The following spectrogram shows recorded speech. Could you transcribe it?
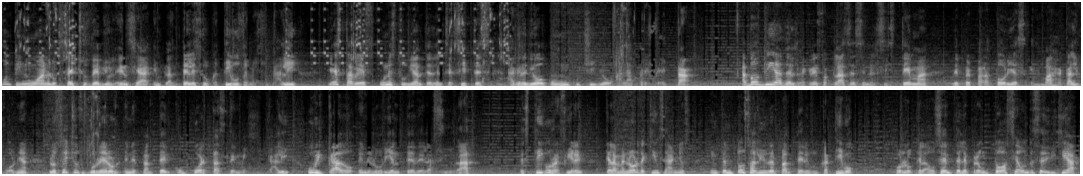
Continúan los hechos de violencia en planteles educativos de Mexicali y esta vez un estudiante del CECITES agredió con un cuchillo a la prefecta. A dos días del regreso a clases en el sistema de preparatorias en Baja California, los hechos ocurrieron en el plantel con puertas de Mexicali, ubicado en el oriente de la ciudad. Testigos refieren que la menor de 15 años intentó salir del plantel educativo, por lo que la docente le preguntó hacia dónde se dirigía,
